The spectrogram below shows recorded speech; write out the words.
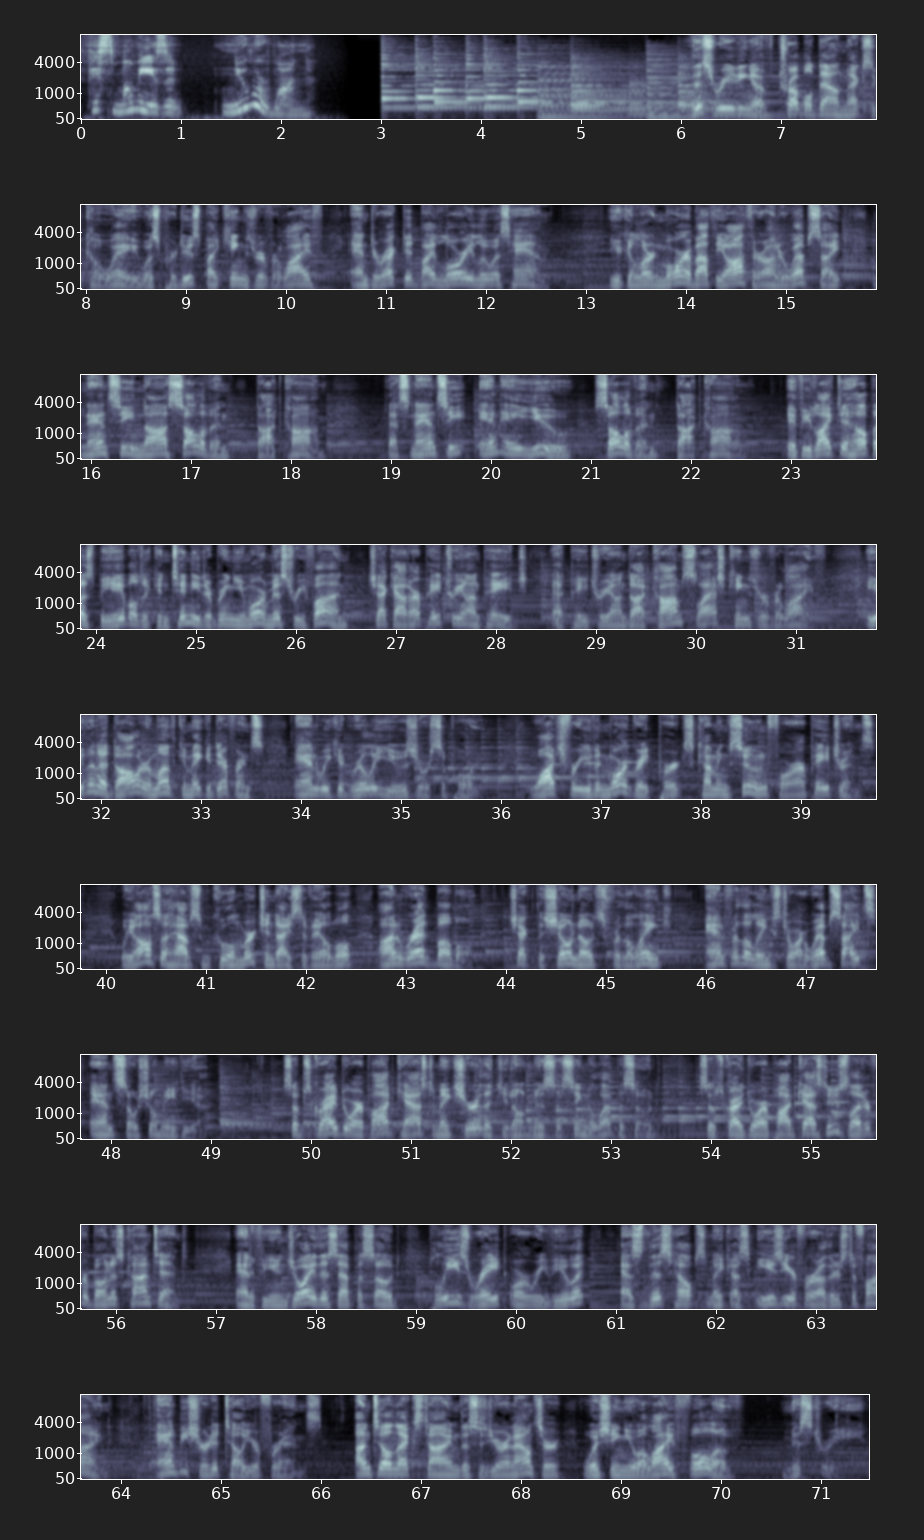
This mummy is a newer one. This reading of Trouble Down Mexico Way was produced by Kings River Life and directed by Lori Lewis Ham. You can learn more about the author on her website, nancynausullivan.com. That's Nancy, N A U, Sullivan.com. If you'd like to help us be able to continue to bring you more mystery fun, check out our Patreon page at patreon.com slash kingsriverlife. Even a dollar a month can make a difference, and we could really use your support. Watch for even more great perks coming soon for our patrons. We also have some cool merchandise available on Redbubble. Check the show notes for the link and for the links to our websites and social media. Subscribe to our podcast to make sure that you don't miss a single episode. Subscribe to our podcast newsletter for bonus content. And if you enjoy this episode, please rate or review it, as this helps make us easier for others to find. And be sure to tell your friends. Until next time, this is your announcer wishing you a life full of mystery.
